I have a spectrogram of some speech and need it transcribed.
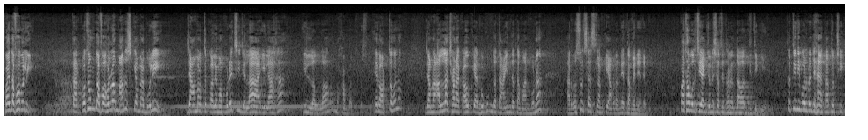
কয় দফা বলি? তার প্রথম দফা হলো মানুষকে আমরা বলি যে আমরা তো কলেমা পড়েছি যে লা ইলাহা ইল্লাল্লাহ মুহাম্মদ এর অর্থ হলো যে আমরা আল্লাহ ছাড়া কাউকে আর হুকুমদাতা আইনদাতা মানবো না। আর রসুল ইসলামকে আমরা নেতা মেনে নেব। কথা বলছি একজনের সাথে ধরেন দাওয়াত দিতে গিয়ে। তো তিনি বলবেন যে হ্যাঁ তা তো ঠিক।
